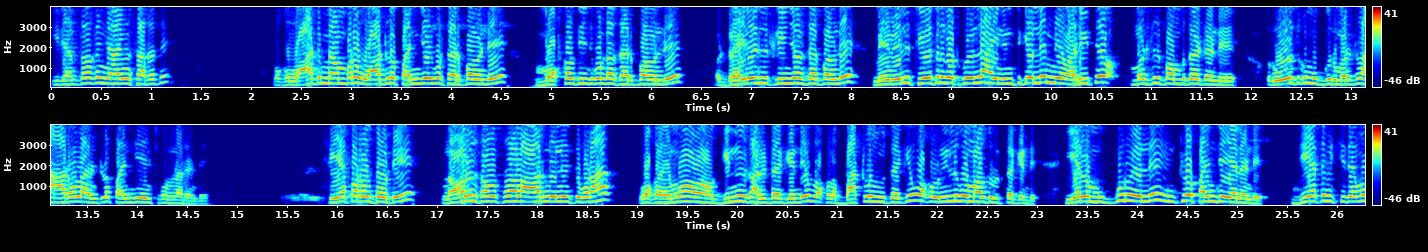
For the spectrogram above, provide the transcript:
ఇది ఎంతవరకు న్యాయం సార్ అది? ఒక వార్డు మెంబర్ వార్డులో పని చేయకుండా సరిపోమండి మొక్కలు తీయించుకుంటా సరిపోమండి డ్రైనేజీలు క్లీన్ చేయడం సరిపోమండి మేము వెళ్ళి చేతులు కట్టుకుని వెళ్ళి ఆయన ఇంటికి వెళ్ళి మేము అడిగితే మనుషులు పంపుతాటండి రోజుకు ముగ్గురు మనుషులు ఆడవాళ్ళు ఆ ఇంట్లో పని చేయించుకుంటున్నారండి. సీపర్లతోటి నాలుగు సంవత్సరాల ఆరు నెలల నుంచి కూడా ఒకరేమో గిన్నెలు కడగటాకండి ఒకళ్ళు బట్టలు తుగుతాకి ఒకళ్ళు ఇల్లు గుమ్మాలు తుడుతాకండి వీళ్ళ ముగ్గురు వెళ్ళి ఇంట్లో పని చేయాలండి. జీతం ఇచ్చేదేమో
